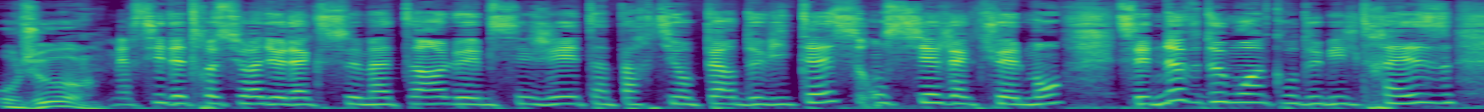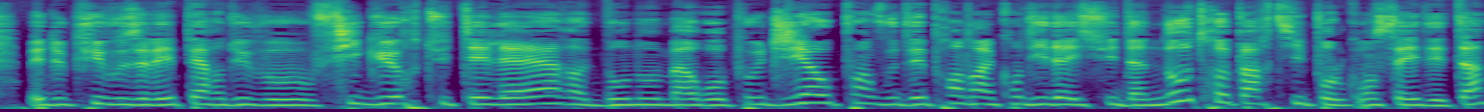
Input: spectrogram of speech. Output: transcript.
Bonjour. Merci d'être sur Radio Lac ce matin. Le MCG est un parti en perte de vitesse. On siège actuellement. C'est 9 de moins qu'en 2013. Mais depuis, vous avez perdu vos figures tutélaires, dont Maro Poggia, au point que vous devez prendre un candidat issu d'un autre parti pour le Conseil d'État.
